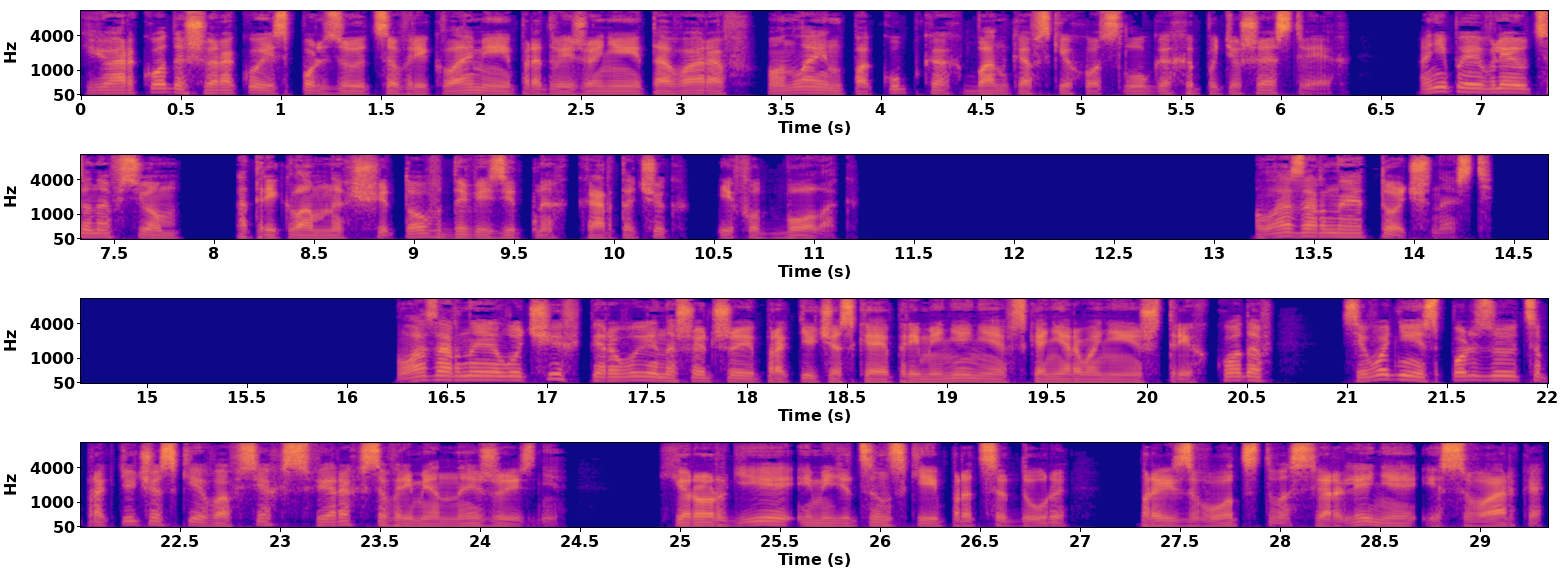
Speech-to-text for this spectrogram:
QR-коды широко используются в рекламе и продвижении товаров, онлайн-покупках, банковских услугах и путешествиях. Они появляются на всем, от рекламных щитов до визитных карточек и футболок. Лазерная точность. Лазерные лучи, впервые нашедшие практическое применение в сканировании штрих-кодов, сегодня используются практически во всех сферах современной жизни. Хирургия и медицинские процедуры, производство, сверление и сварка,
